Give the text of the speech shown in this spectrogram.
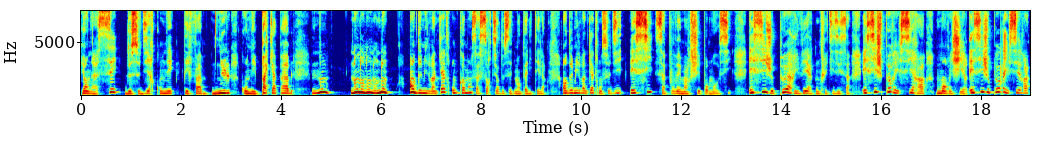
Il y en a assez de se dire qu'on est des femmes nulles, qu'on n'est pas capable. Non, non, non, non, non, non. En 2024, on commence à sortir de cette mentalité-là. En 2024, on se dit, et si ça pouvait marcher pour moi aussi? Et si je peux arriver à concrétiser ça? Et si je peux réussir à m'enrichir? Et si je peux réussir à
